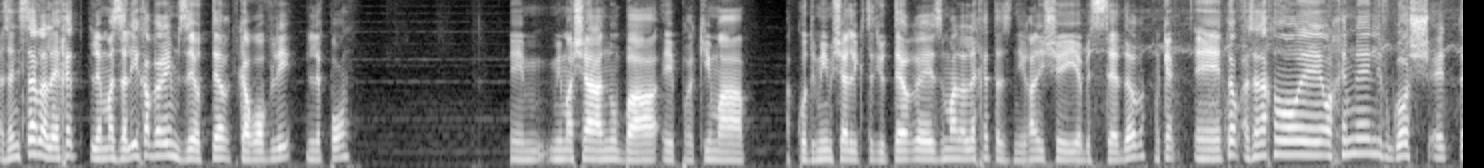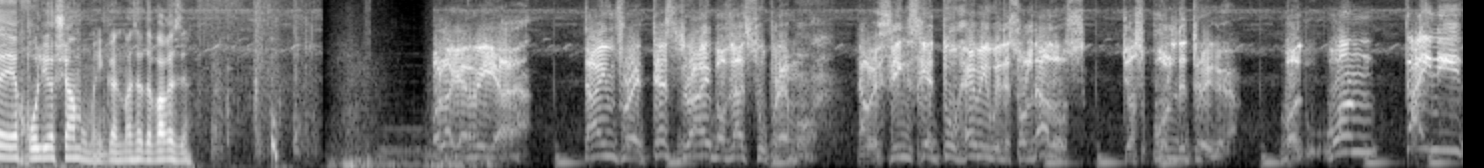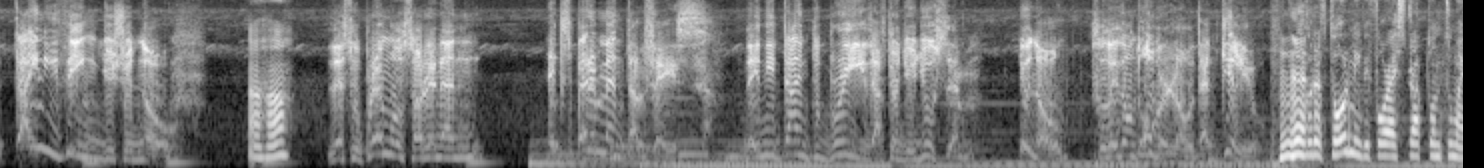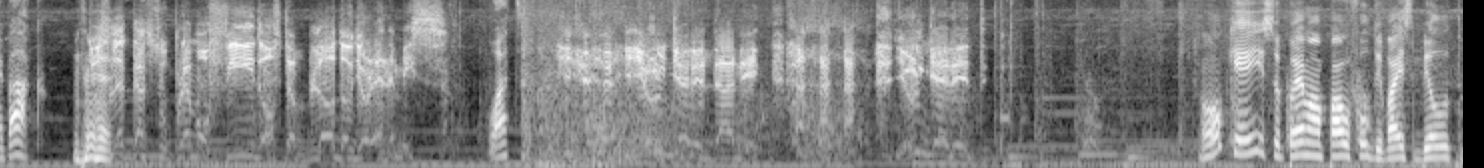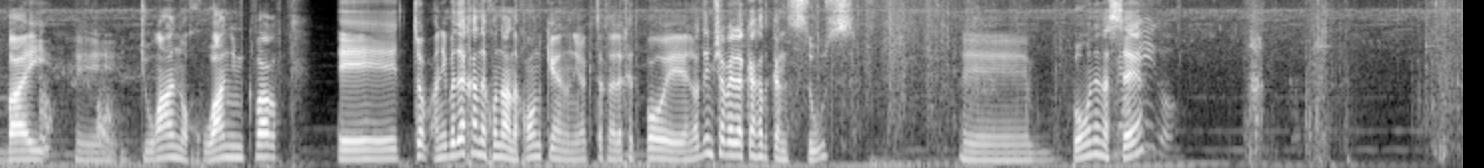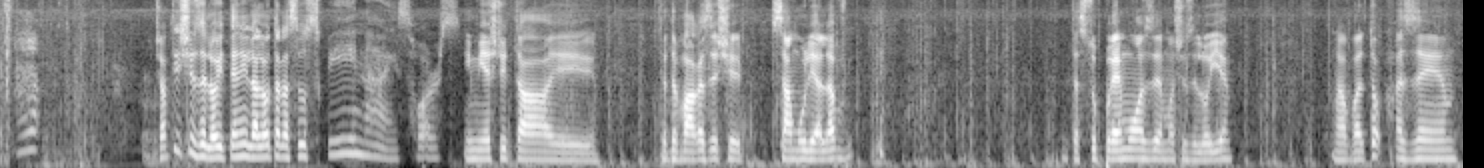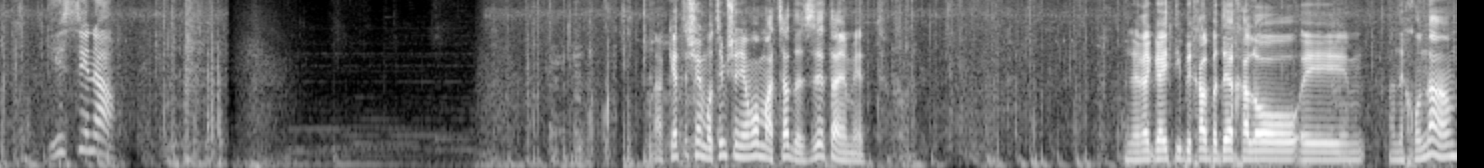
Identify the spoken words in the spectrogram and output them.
אז אני צריך ללכת. למזלי חברים זה יותר קרוב לי לפה. אה, ממה שהיה לנו בפרקים. הקודמים שהיה לי קצת יותר uh, זמן ללכת, אז נראה לי שיהיה בסדר. אוקיי, okay. uh, טוב, אז אנחנו uh, הולכים לפגוש את uh, חוליו שם. אומייגן, מה זה הדבר הזה? Now, if things get too heavy with the soldados, just pull the trigger. But one tiny, tiny thing you should know. Uh huh. The Supremos are in an experimental phase. They need time to breathe after you use them. You know, so they don't overload and kill you. Could have told me before I strapped one to my back. Just let that Supremo feed off the blood of your enemies. What? You'll get it, Danny. You'll get it. Okay, Supremo powerful device built by ג'ואן או חואן אם כבר. אה, טוב, אני בדרך הנכונה, נכון? כן, אני רק צריך ללכת פה, אה, אני לא יודע אם שווה לקחת כאן סוס. אה, בואו ננסה. חשבתי שזה לא ייתן לי לעלות על הסוס nice. אם יש לי את, ה, אה, את הדבר הזה ששמו לי עליו. את הסופרמו הזה, מה שזה לא יהיה. אבל טוב, אז... now. הקטע שהם רוצים שאני אבוא מהצד הזה, את האמת. לרגע הייתי בכלל בדרך הלא אה, הנכונה.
